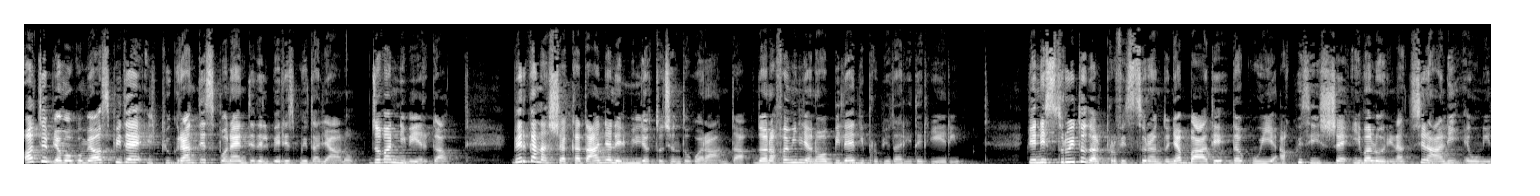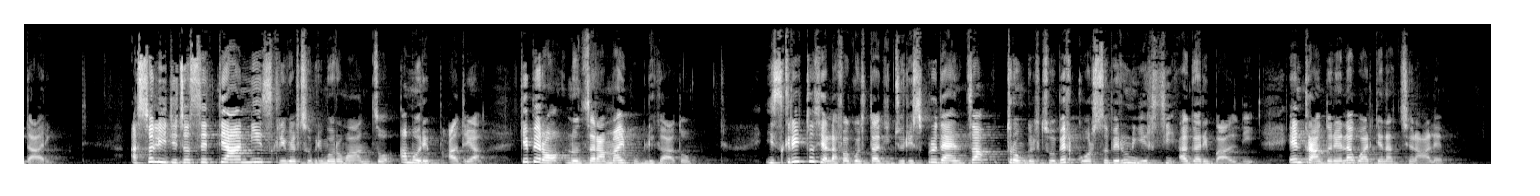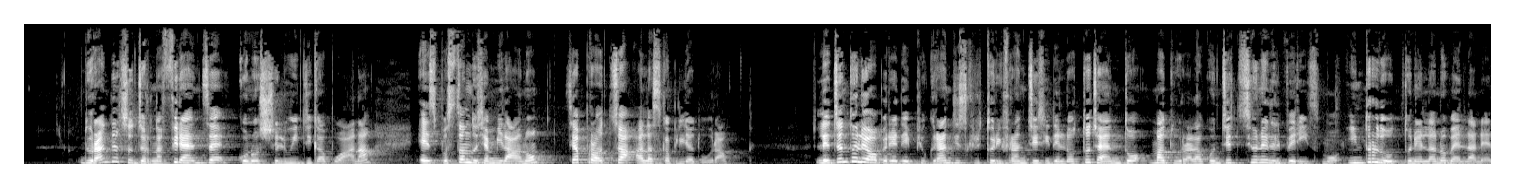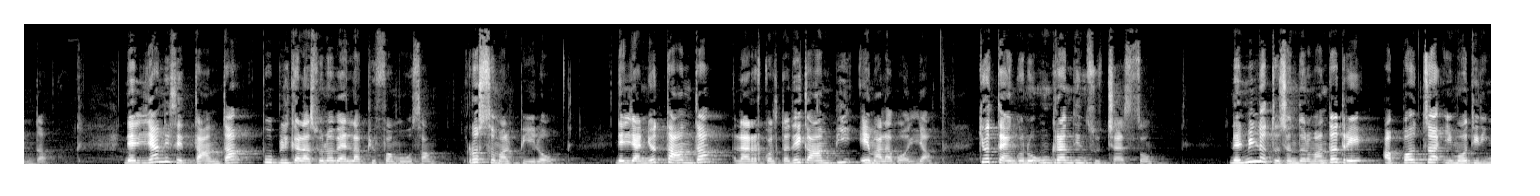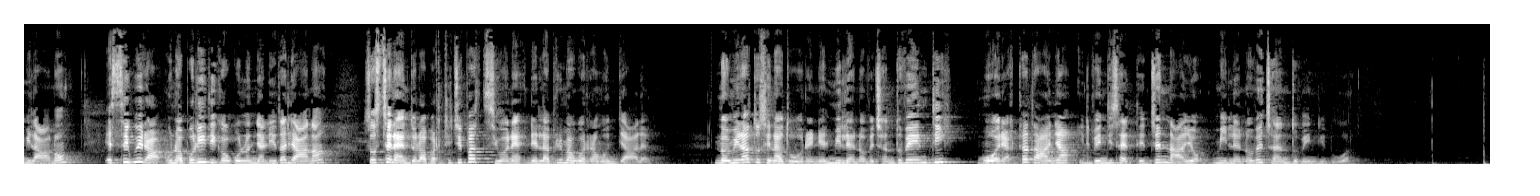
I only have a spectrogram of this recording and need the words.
Oggi abbiamo come ospite il più grande esponente del verismo italiano, Giovanni Verga. Verga nasce a Catania nel 1840 da una famiglia nobile di proprietari terrieri. Viene istruito dal professore Antonio Abate, da cui acquisisce i valori nazionali e unitari. A soli 17 anni scrive il suo primo romanzo, Amore e Patria, che però non sarà mai pubblicato. Iscrittosi alla facoltà di giurisprudenza, tronca il suo percorso per unirsi a Garibaldi, entrando nella Guardia Nazionale. Durante il soggiorno a Firenze conosce Luigi Capuana e spostandosi a Milano si approccia alla scapigliatura. Leggendo le opere dei più grandi scrittori francesi dell'Ottocento matura la concezione del verismo introdotto nella novella Nedda. Negli anni 70 pubblica la sua novella più famosa, Rosso Malpelo. Negli anni 80 La raccolta dei campi e Malavoglia, che ottengono un grande insuccesso. Nel 1893 appoggia i moti di Milano e seguirà una politica coloniale italiana sostenendo la partecipazione nella Prima Guerra Mondiale. Nominato senatore nel 1920, muore a Catania il 27 gennaio 1922.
